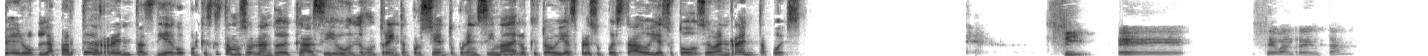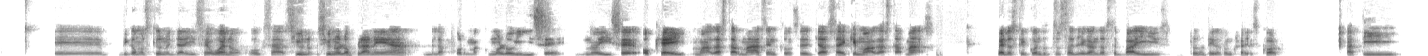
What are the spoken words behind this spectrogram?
Pero la parte de rentas, Diego, porque es que estamos hablando de casi un, un 30% por encima de lo que tú habías presupuestado y eso todo se va en renta, pues. Sí, eh, se va en renta. Eh, digamos que uno ya dice, bueno, o sea, si uno, si uno lo planea de la forma como lo hice, no dice, ok, me va a gastar más, entonces ya sabe que me va a gastar más. Pero es que cuando tú estás llegando a este país, tú no tienes un credit score. A ti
